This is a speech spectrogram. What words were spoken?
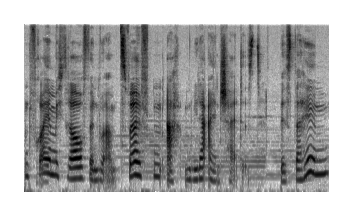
und freue mich drauf, wenn du am 12.08. wieder einschaltest. Bis dahin!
